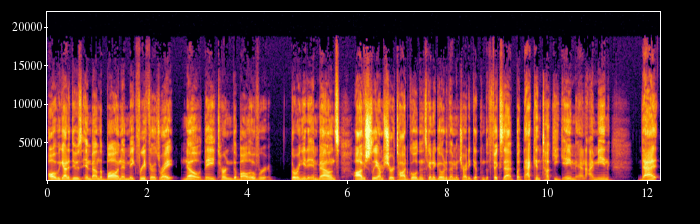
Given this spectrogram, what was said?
All we got to do is inbound the ball and then make free throws, right? No, they turned the ball over, throwing it inbounds. Obviously, I'm sure Todd Golden's going to go to them and try to get them to fix that. But that Kentucky game, man, I mean, that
